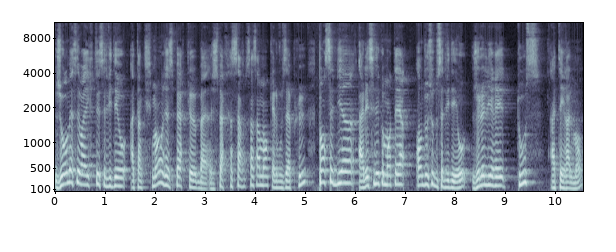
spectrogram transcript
je vous remercie d'avoir écouté cette vidéo attentivement. J'espère que, ben, j'espère sincèrement qu'elle vous a plu. Pensez bien à laisser des commentaires en dessous de cette vidéo. Je les lirai tous intégralement,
